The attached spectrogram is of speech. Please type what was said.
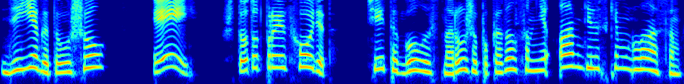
Диего-то ушел? «Эй, что тут происходит?» Чей-то голос снаружи показался мне ангельским глазом.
